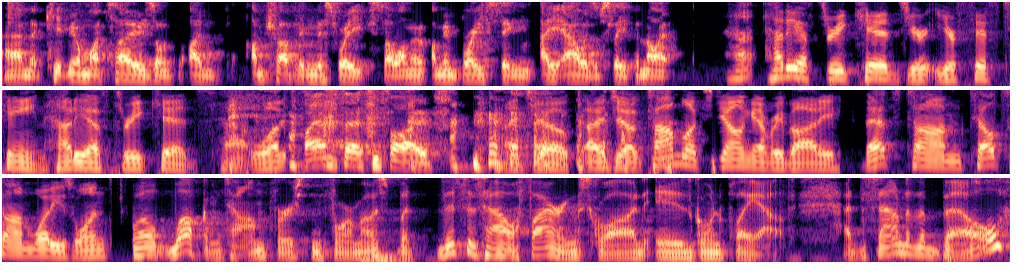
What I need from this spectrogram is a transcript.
Um, that keep me on my toes. I'm I'm, I'm traveling this week, so I'm I'm embracing eight hours of sleep a night. How, how do you have three kids? You're you're 15. How do you have three kids? How, what? I am 35. I joke. I joke. Tom looks young. Everybody. That's Tom. Tell Tom what he's won. Well, welcome, Tom, first and foremost. But this is how a firing squad is going to play out. At the sound of the bell,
